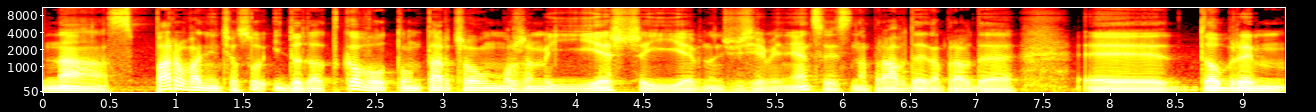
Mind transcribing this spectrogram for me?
na sparowanie ciosu i dodatkowo tą tarczą możemy jeszcze jebnąć w ziemię, nie? Co jest naprawdę, naprawdę e, dobrym,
